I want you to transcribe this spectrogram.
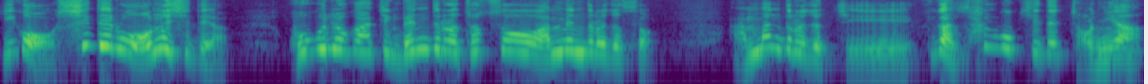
이거 시대로 어느 시대야? 고구려가 아직 만들어졌어? 안 만들어졌어? 안 만들어졌지. 그러니까 삼국시대 전이야.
